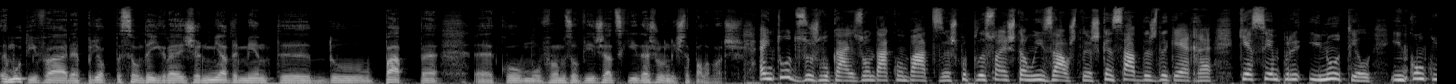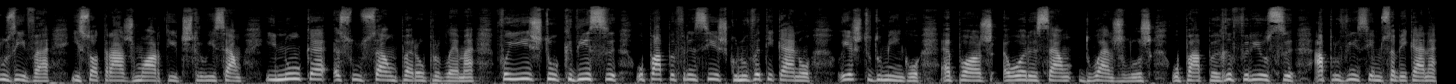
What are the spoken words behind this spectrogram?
a motivar a preocupação da Igreja, nomeadamente do Papa, eh, como vamos ouvir já de seguida a jornalista Paula Borges. Em todos os locais onde há combates, as populações estão exaustas, cansadas da guerra, que é sempre inútil, inconclusiva e só traz morte e destruição e nunca a solução solução para o problema. Foi isto que disse o Papa Francisco no Vaticano este domingo, após a oração do Ângelus. O Papa referiu-se à província moçambicana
